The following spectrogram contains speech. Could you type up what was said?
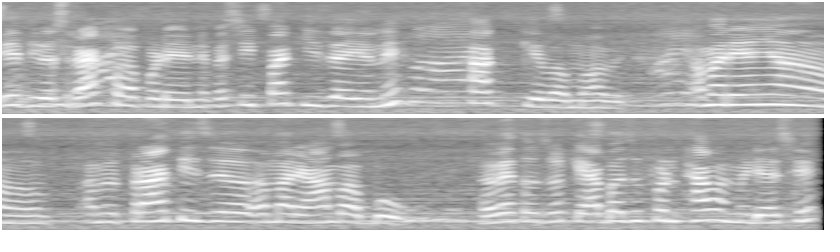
બે દિવસ રાખવા પડે અને પછી પાકી જાય અને હાક કહેવામાં આવે. અમારે અહીંયા, અમે પ્રાંતિજ, અમારે આંબા બહુ. હવે તો જો કે આ બાજુ પણ થવા મળ્યા છે.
